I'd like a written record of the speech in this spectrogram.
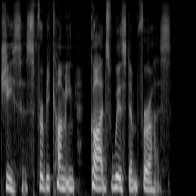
Jesus for becoming God's wisdom for us.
